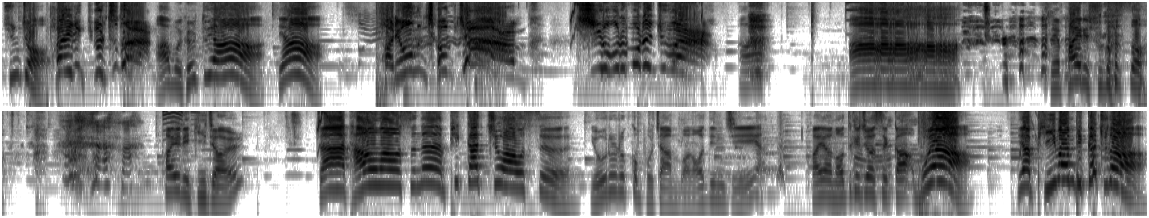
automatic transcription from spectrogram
진짜. 파이리 결투다. 아, 뭐 결투야. 야. 활용 점점. 지옥으로 보내주마. 아. 아. 내 파일이 죽었어. 파일이 기절. 자, 다음 하우스는 피카츄 하우스. 요루루 거 보자 한번 어딘지. 과연 어떻게 지었을까? 뭐야? 야, 비만 피카츄다.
